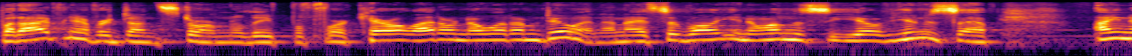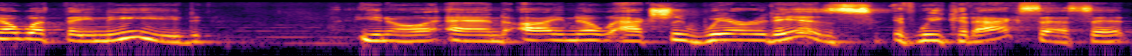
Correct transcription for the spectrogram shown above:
but I've never done storm relief before. Caryl, I don't know what I'm doing. And I said, well, you know, I'm the CEO of UNICEF. I know what they need, you know, and I know actually where it is if we could access it,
